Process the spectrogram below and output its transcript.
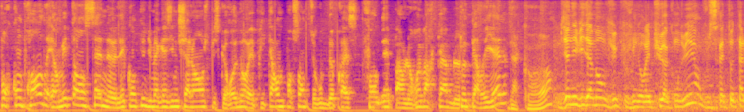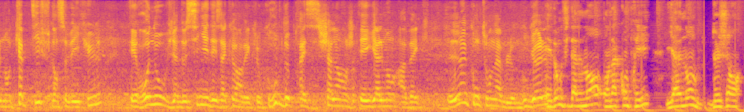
pour comprendre et en mettant en scène les contenus du magazine Challenge, puisque Renault avait pris 40% de ce groupe de presse fondé par le remarquable Claude Perdriel. D'accord. Bien évidemment, vu que vous n'aurez plus à conduire, vous serez totalement captif dans ce véhicule. Et Renault vient de signer des accords avec le groupe de presse Challenge et également avec l'incontournable Google. Et donc finalement, on a compris, il y a un nombre de gens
